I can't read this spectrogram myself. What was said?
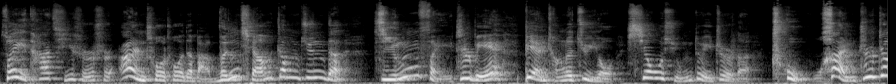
所以他其实是暗戳戳的把文强张军的警匪之别变成了具有枭雄对峙的。楚汉之争，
